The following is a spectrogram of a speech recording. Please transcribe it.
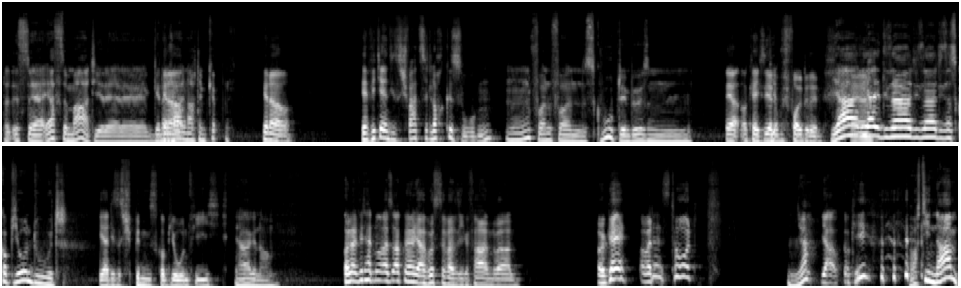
das ist der erste Mart hier, der, der General Genau. nach dem Captain. Genau. Der wird ja in dieses schwarze Loch gesogen. Mhm, von, von Scoop, dem bösen. Ja, okay, ich sehe, Ja. du bist voll drin. Ja, Ähm. ja dieser, dieser, dieser Skorpion-Dude. Ja, dieses Spinnenskorpionviech. Ja, genau. Und dann wird halt nur also abgehört, ja, wusste, was sie gefahren waren. Okay, aber der ist tot. Ja. Ja, okay. Auch die Namen,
